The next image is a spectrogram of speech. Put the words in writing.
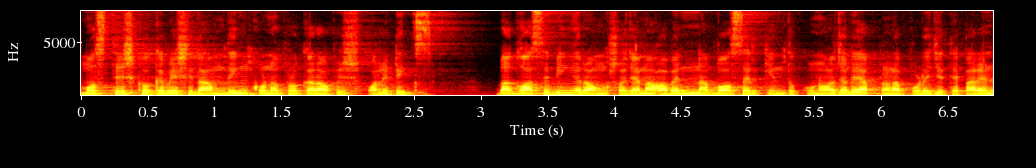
মস্তিষ্ককে বেশি দাম দিন। কোনো প্রকার অফিস পলিটিক্স বা গসিপিংয়ের অংশ যেন হবেন না বসের কিন্তু কোন নজরে আপনারা পড়ে যেতে পারেন।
